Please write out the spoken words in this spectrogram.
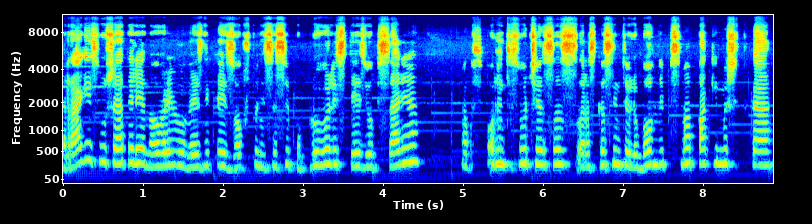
Драги слушатели, едно време вестника изобщо не са се поплювали с тези описания. Ако си спомните случая с разкъсаните любовни писма, пак имаше така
